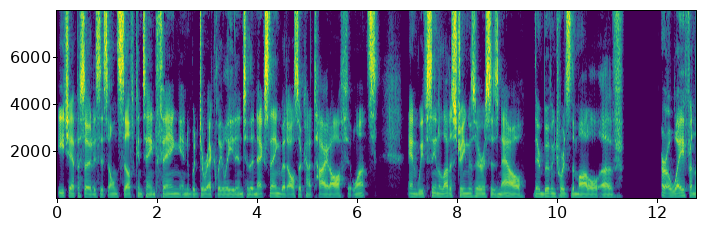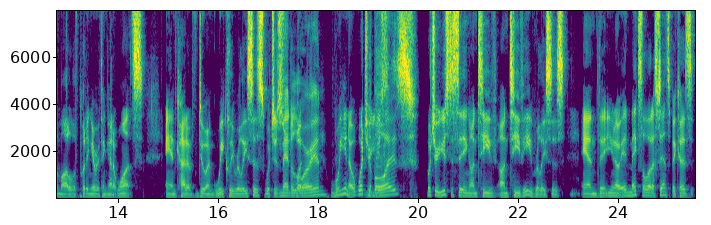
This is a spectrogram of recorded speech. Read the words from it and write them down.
each episode is its own self-contained thing and would directly lead into the next thing but also kind of tie it off at once and we've seen a lot of streaming services now they're moving towards the model of or away from the model of putting everything out at once and kind of doing weekly releases which is what- Mandalorian, well you know what The you're used, Boys. what you're used to seeing on TV on TV releases, and the, you know it makes a lot of sense because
